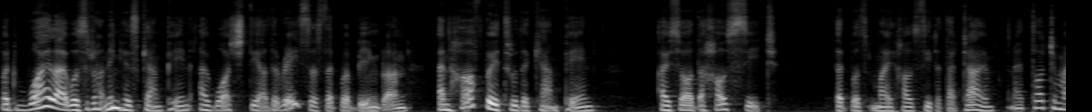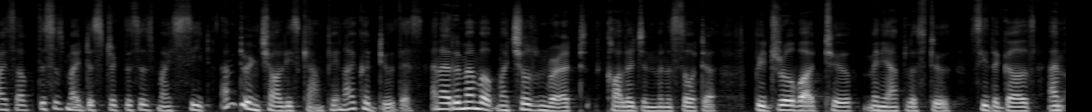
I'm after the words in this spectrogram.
But while I was running his campaign, I watched the other races that were being run. And halfway through the campaign, I saw the House seat that was my house seat at that time. And I thought to myself, this is my district, this is my seat. I'm doing Charlie's campaign, I could do this. And I remember my children were at college in Minnesota. We drove out to Minneapolis to see the girls. And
